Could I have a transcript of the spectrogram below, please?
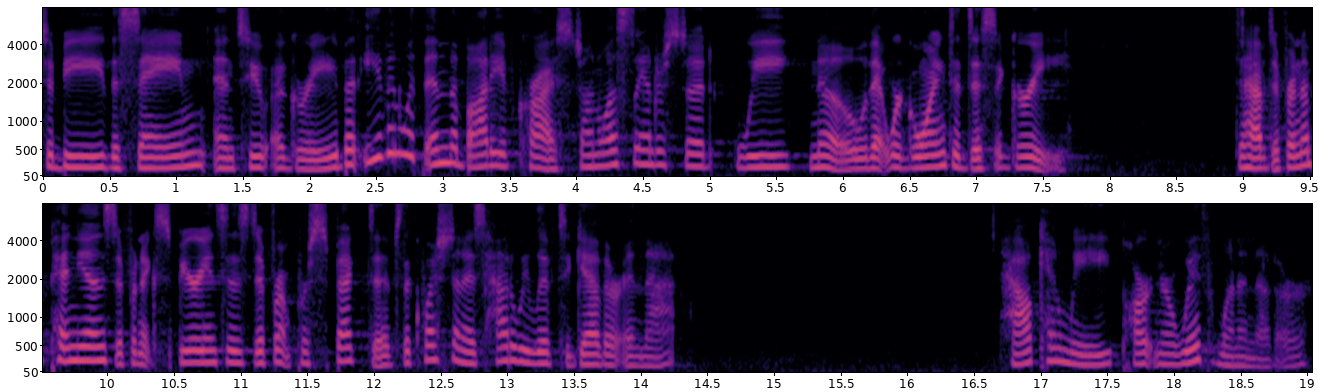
to be the same and to agree. But even within the body of Christ, John Wesley understood we know that we're going to disagree, to have different opinions, different experiences, different perspectives. The question is how do we live together in that? How can we partner with one another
